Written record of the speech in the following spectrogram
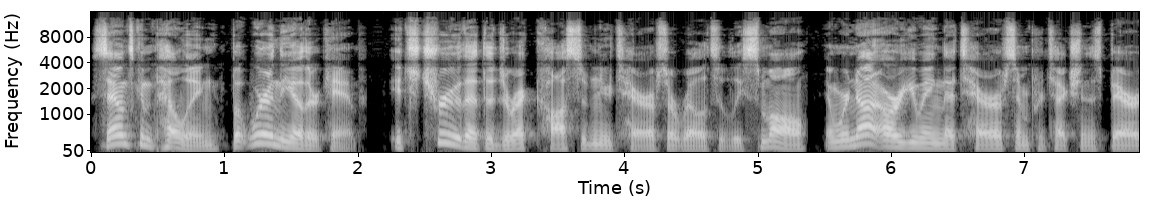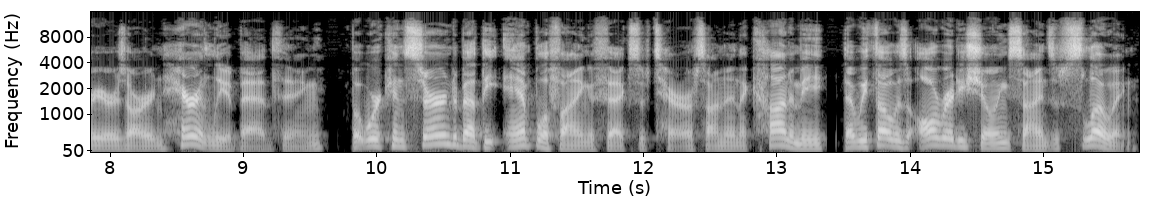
Sounds compelling, but we're in the other camp. It's true that the direct costs of new tariffs are relatively small, and we're not arguing that tariffs and protectionist barriers are inherently a bad thing, but we're concerned about the amplifying effects of tariffs on an economy that we thought was already showing signs of slowing.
